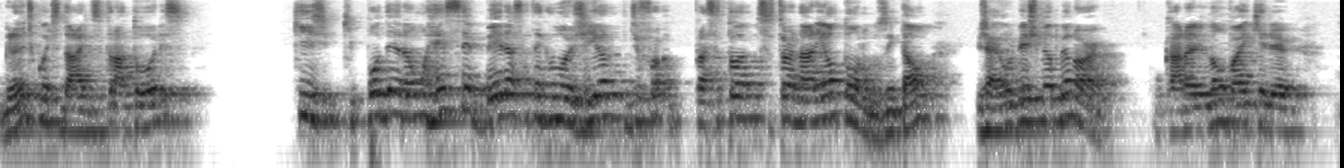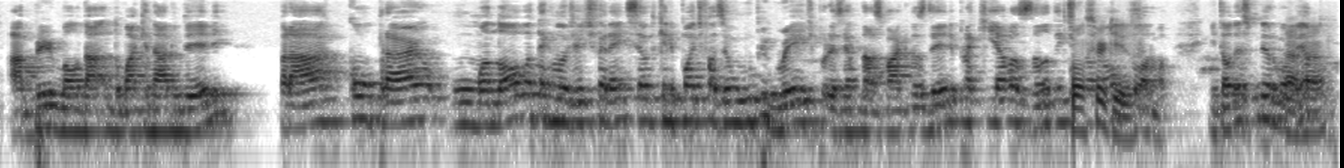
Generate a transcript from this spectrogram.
grande quantidade de tratores que, que poderão receber essa tecnologia para se, to se tornarem autônomos. Então, já é um investimento menor. O cara ele não vai querer abrir mão da, do maquinário dele para comprar uma nova tecnologia diferente, sendo que ele pode fazer um upgrade, por exemplo, das máquinas dele para que elas andem de Com forma certeza. autônoma. Então, nesse primeiro momento, uhum.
